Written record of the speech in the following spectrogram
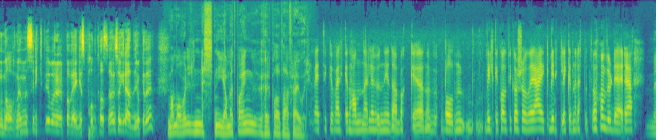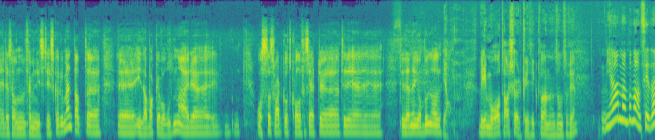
navnet hennes riktig. Bare på VGs podkast i dag så greide de jo ikke det. Man må vel nesten gi ham et poeng. Hør på dette her fra i går. vet ikke verken han eller hun Ida Bakke Bolden hvilke kvalifikasjoner. Jeg er virkelig ikke den rette til å vurdere. Mer sånn feministisk argument at uh, Ida Bakke Volden er eh, også svært godt kvalifisert eh, til, det, til denne jobben. Ja, vi må ta sjølkritikk på denne, sånn Sofie. Ja, men på den annen side,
